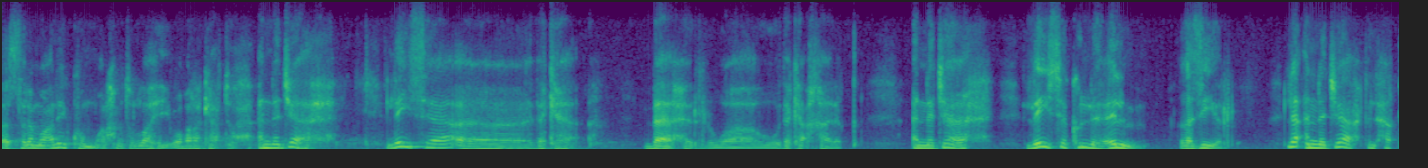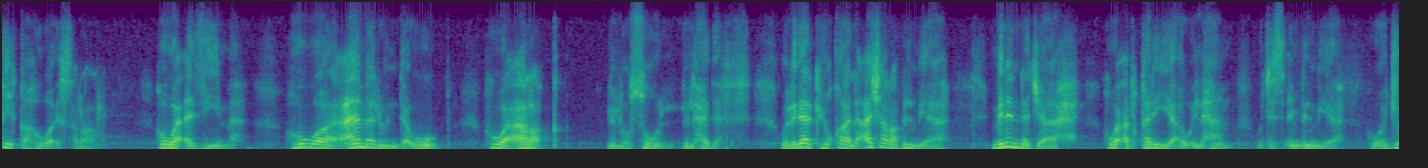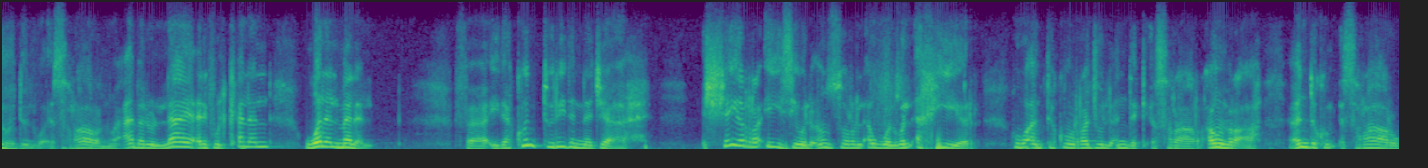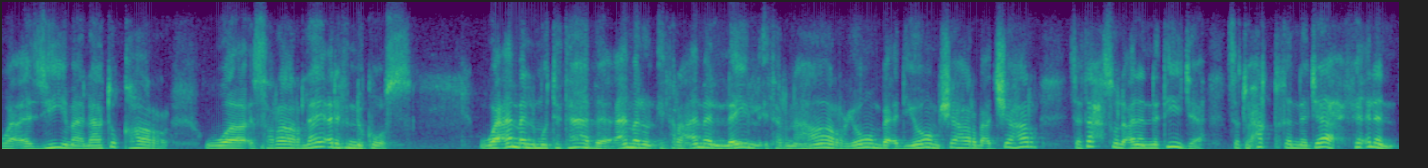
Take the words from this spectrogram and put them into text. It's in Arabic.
السلام عليكم ورحمة الله وبركاته. النجاح ليس آه، ذكاء باهر وذكاء خارق. النجاح ليس كله علم غزير. لا النجاح في الحقيقة هو إصرار، هو عزيمة، هو عمل دؤوب، هو عرق للوصول للهدف. ولذلك يقال عشرة بالمئة من النجاح هو عبقرية أو إلهام وتسعين بالمئة هو جهد وإصرار وعمل لا يعرف الكلل ولا الملل. فإذا كنت تريد النجاح الشيء الرئيسي والعنصر الأول والأخير هو أن تكون رجل عندك إصرار أو امرأة. عندكم إصرار وعزيمة لا تقهر وإصرار لا يعرف النكوص. وعمل متتابع عمل إثر عمل ليل إثر نهار يوم بعد يوم شهر بعد شهر ستحصل على النتيجة ستحقق النجاح فعلا.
